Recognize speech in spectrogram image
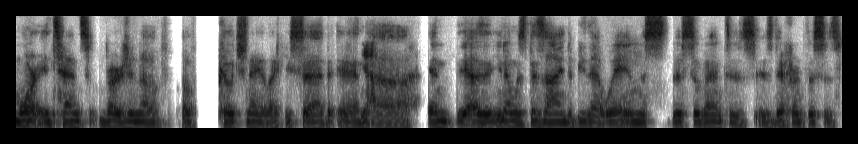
more intense version of of Coach Nate, like you said, and yeah. Uh, and yeah, you know, it was designed to be that way. And this this event is is different. This is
